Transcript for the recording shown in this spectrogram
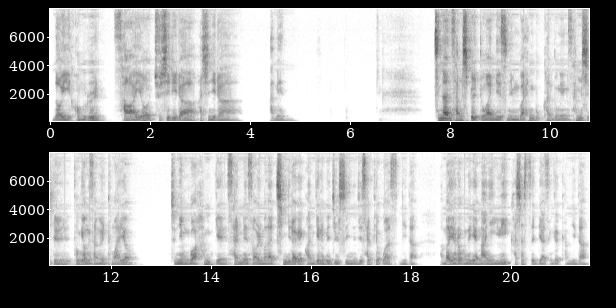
너희 허물을 사하여 주시리라 하시니라. 아멘. 지난 30일 동안 예수님과 행복한 동행 30일 동영상을 통하여 주님과 함께 삶에서 얼마나 친밀하게 관계를 맺을 수 있는지 살펴보았습니다. 아마 여러분에게 많이 유익하셨으리라 생각합니다.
